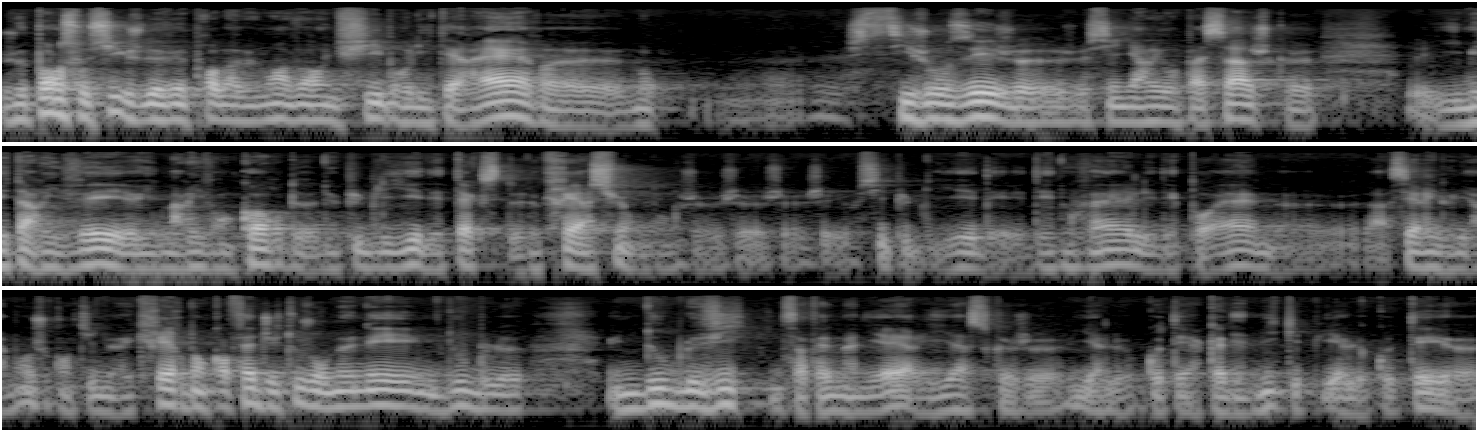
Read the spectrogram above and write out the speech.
Je pense aussi que je devais probablement avoir une fibre littéraire. Euh, bon, si j'osais, je, signalerais au passage que il m'est arrivé, il m'arrive encore de, publier des textes de création. J'ai aussi publié des, nouvelles et des poèmes euh, assez régulièrement. Je continue à écrire. Donc en fait, j'ai toujours mené une double, une double vie d'une certaine manière. Il y a ce que je, il y a le côté académique et puis il y a le côté, euh,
